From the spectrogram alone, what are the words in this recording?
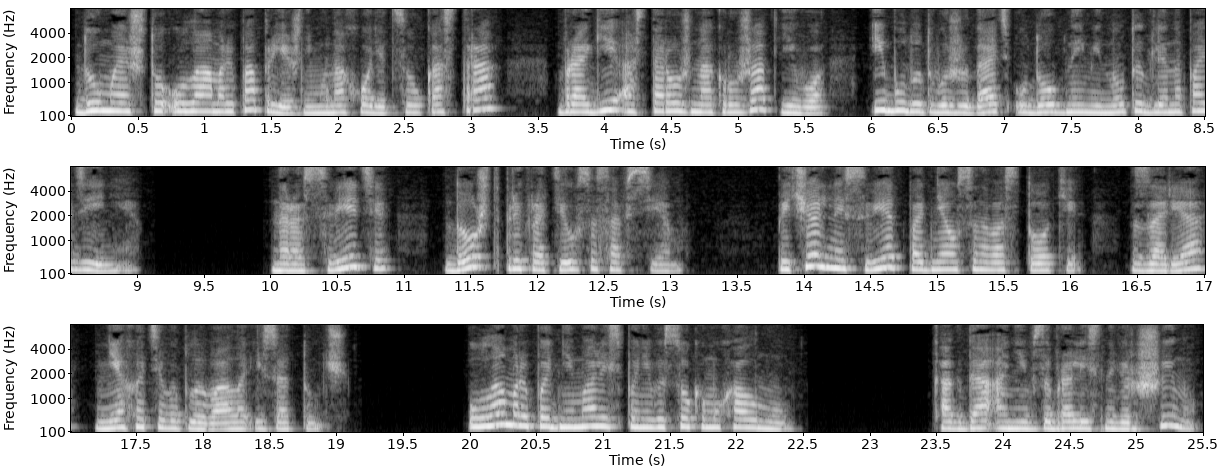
Думая, что уламры по-прежнему находятся у костра, враги осторожно окружат его и будут выжидать удобные минуты для нападения. На рассвете дождь прекратился совсем. Печальный свет поднялся на востоке, заря нехотя выплывала из-за туч. Уламры поднимались по невысокому холму. Когда они взобрались на вершину,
